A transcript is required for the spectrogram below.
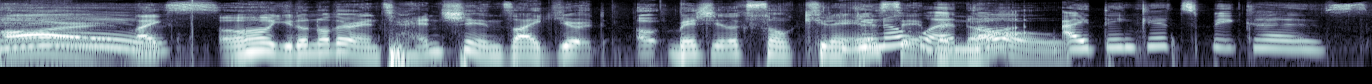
are like, Yes. oh, you don't know their intentions. Like, you're, oh, bitch, you look so cute and you know innocent, what but though? no. I think it's because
